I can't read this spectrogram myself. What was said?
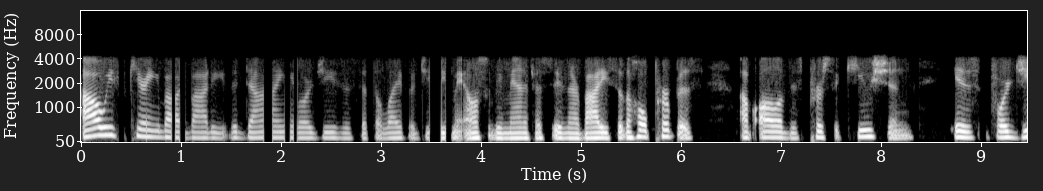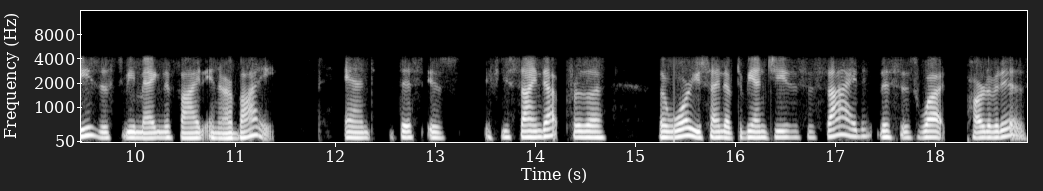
Always caring about our body, the dying Lord Jesus, that the life of Jesus may also be manifested in our body. So the whole purpose of all of this persecution is for Jesus to be magnified in our body. And this is, if you signed up for the, the war, you signed up to be on Jesus' side, this is what part of it is.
